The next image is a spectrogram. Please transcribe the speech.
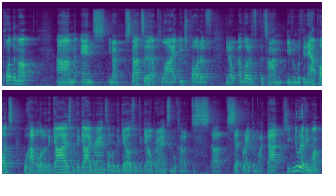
Pod them up, um, and you know start to apply each pod of you know a lot of the time even within our pods we'll have a lot of the guys with the guy brands, a lot of the girls with the girl brands, and we'll kind of just, uh, separate them like that. So you can do whatever you want.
